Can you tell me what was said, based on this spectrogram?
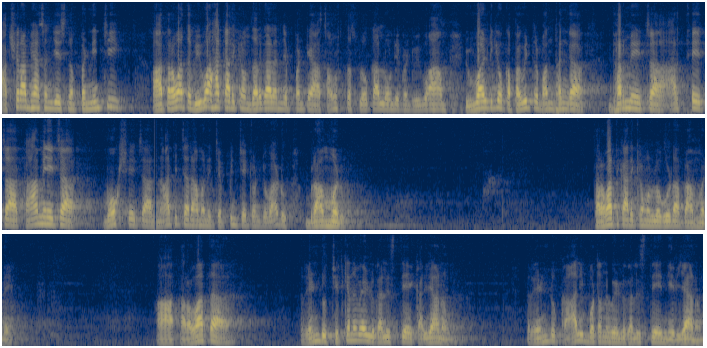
అక్షరాభ్యాసం చేసినప్పటి నుంచి ఆ తర్వాత వివాహ కార్యక్రమం జరగాలని చెప్పంటే ఆ సంస్థ శ్లోకాల్లో ఉండేటువంటి వివాహం ఇవాళకి ఒక పవిత్ర బంధంగా ధర్మేచ అర్థేచ కామేచ మోక్షేచ నాతిచరామని చెప్పించేటువంటి వాడు బ్రాహ్మడు. తర్వాత కార్యక్రమంలో కూడా బ్రాహ్మడే. ఆ తర్వాత రెండు చిటికెన వేళ్ళు కలిస్తే కళ్యాణం రెండు కాలి బొటన వేళ్ళు కలిస్తే నిర్యాణం.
